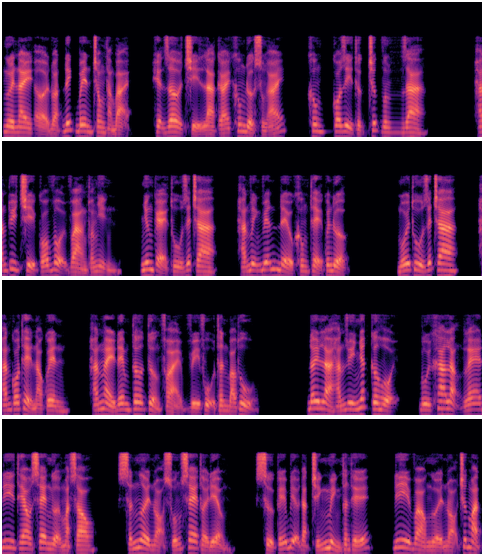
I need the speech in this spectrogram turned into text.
người này ở đoạt đích bên trong thảm bại, hiện giờ chỉ là cái không được sủng ái, không có gì thực chức vương ra. Hắn tuy chỉ có vội vàng thoáng nhìn, nhưng kẻ thù giết cha, hắn vĩnh viễn đều không thể quên được. Mối thù giết cha, hắn có thể nào quên, hắn ngày đêm tơ tưởng phải vì phụ thân báo thù. Đây là hắn duy nhất cơ hội, Bùi Kha lặng lẽ đi theo xe ngựa mặt sau, sấn người nọ xuống xe thời điểm, xử kế bịa đặt chính mình thân thế, đi vào người nọ trước mặt,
